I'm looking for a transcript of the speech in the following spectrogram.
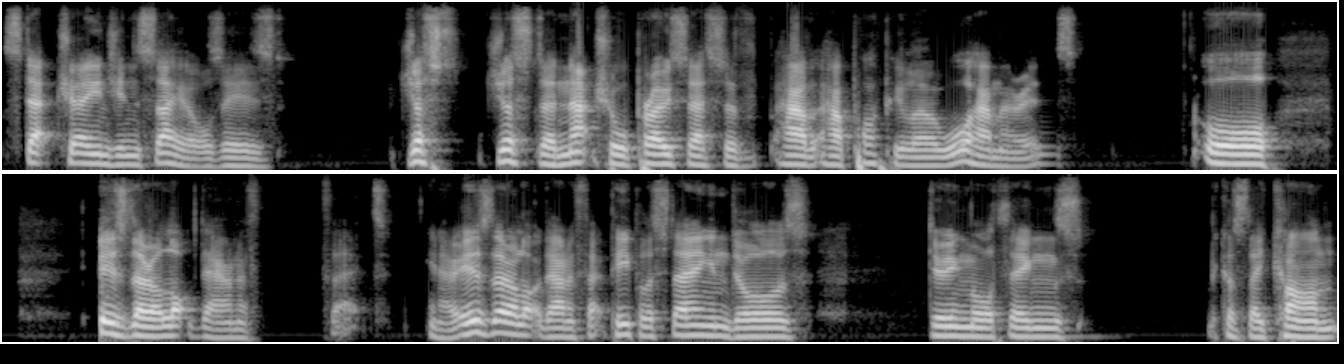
step change in sales is just just a natural process of how how popular Warhammer is, or is there a lockdown effect? You know, is there a lockdown effect? People are staying indoors, doing more things because they can't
